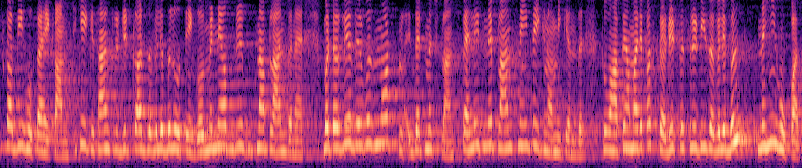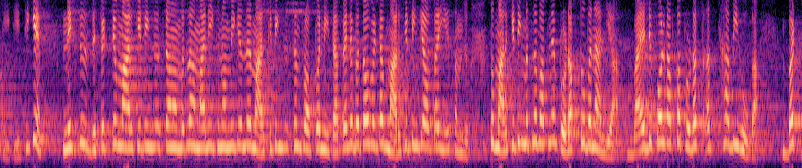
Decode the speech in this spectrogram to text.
का भी होता है काम, ठीक है? किसान क्रेडिट कार्ड्स अवेलेबल होते हैं। गवर्नमेंट ने अब इतना प्लान बनाया but earlier there was not that much plans पहले इतने प्लान्स नहीं थे इकोनॉमी के अंदर। तो वहाँ पर हमारे पास क्रेडिट फैसिलिटीज़ अवेलेबल नहीं हो पाती थी, ठीक है? Next is defective marketing system मतलब हमारी इकोनॉमी के अंदर मार्केटिंग सिस्टम प्रॉपर नहीं था। पहले बताओ बेटा मार्केटिंग क्या होता है ये समझो। तो मार्केटिंग मतलब आपने प्रोडक्ट तो बना लिया। बाय डिफ़ॉल्ट आपका प्रोडक्ट अच्छा भी होगा बट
